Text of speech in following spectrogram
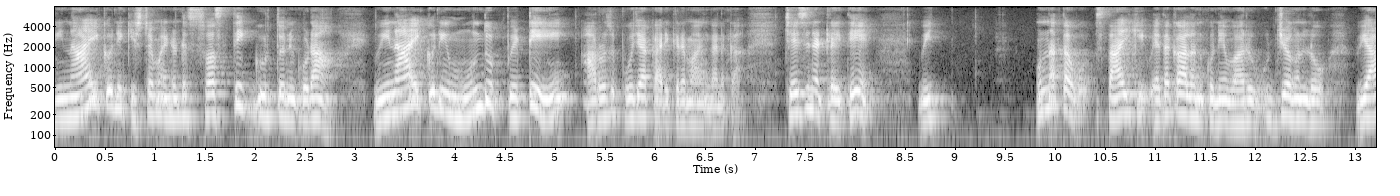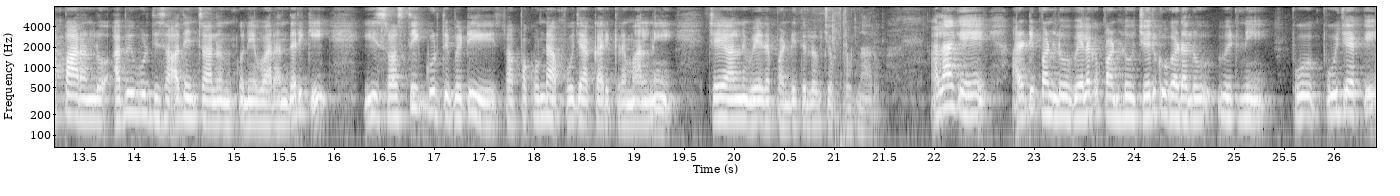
వినాయకునికి ఇష్టమైనటువంటి స్వస్తిక్ గుర్తుని కూడా వినాయకుని ముందు పెట్టి ఆ రోజు పూజా కార్యక్రమం కనుక చేసినట్లయితే వి ఉన్నత స్థాయికి ఎదగాలనుకునేవారు ఉద్యోగంలో వ్యాపారంలో అభివృద్ధి సాధించాలనుకునే వారందరికీ ఈ స్వస్తిక్ గుర్తు పెట్టి తప్పకుండా పూజా కార్యక్రమాలని చేయాలని వేద పండితులు చెప్తున్నారు. అలాగే అరటి పండ్లు వెలక పండ్లు చెరుకు గడలు వీటిని పూ పూజకి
